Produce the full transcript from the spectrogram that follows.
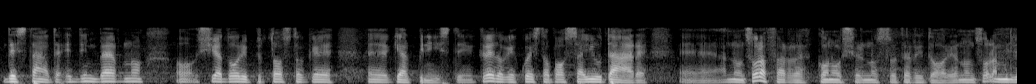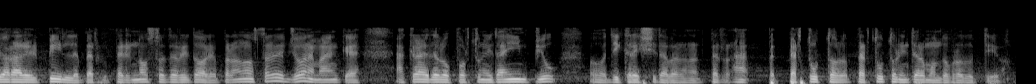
d'estate e d'inverno oh, sciatori piuttosto eh, che alpinisti. Credo che questo possa aiutare eh, non solo a far conoscere il nostro territorio, non solo a migliorare il PIL per, il nostro territorio e per la nostra regione, ma anche a creare delle opportunità in più oh, di crescita ah, per tutto l'intero mondo produttivo.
